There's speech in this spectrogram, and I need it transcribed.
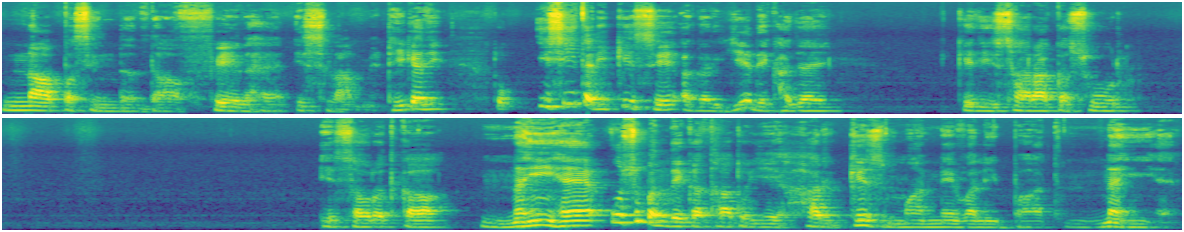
नापसंदीदा फेल है इस्लाम में। ठीक है जी? तो इसी तरीके से अगर ये देखा जाए कि जी सारा कसूर इस औरत का नहीं है, उस बंदे का था तो ये हरगिज मानने वाली बात नहीं है।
